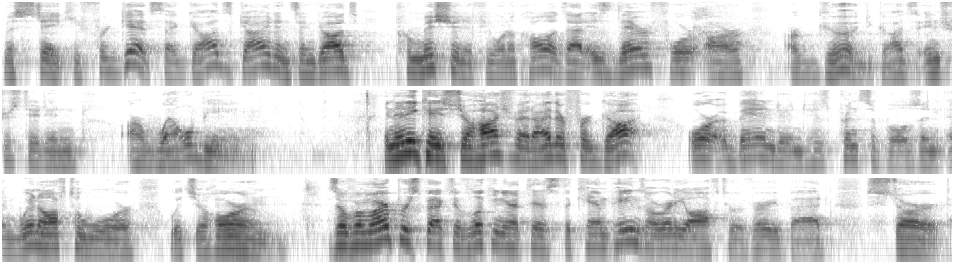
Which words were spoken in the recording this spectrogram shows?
mistake. He forgets that God's guidance and God's permission, if you want to call it that, is there for our, our good. God's interested in our well being. In any case, Jehoshaphat either forgot or abandoned his principles and, and went off to war with Jehoram. So, from our perspective, looking at this, the campaign's already off to a very bad start.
